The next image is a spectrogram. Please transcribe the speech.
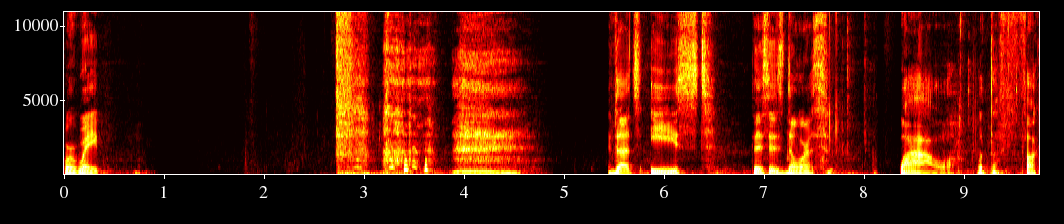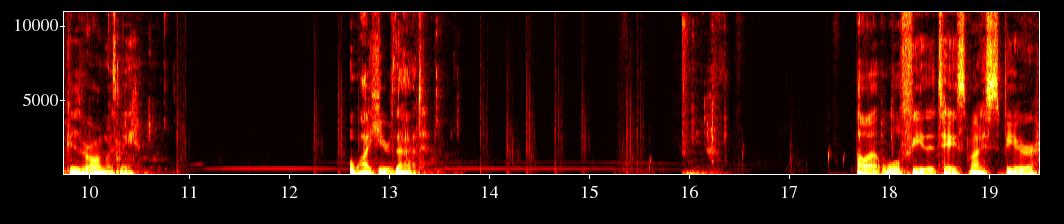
Or wait. if that's east, this is north. Wow. What the fuck is wrong with me? Oh, I hear that. I want Wolfie to taste my spear.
